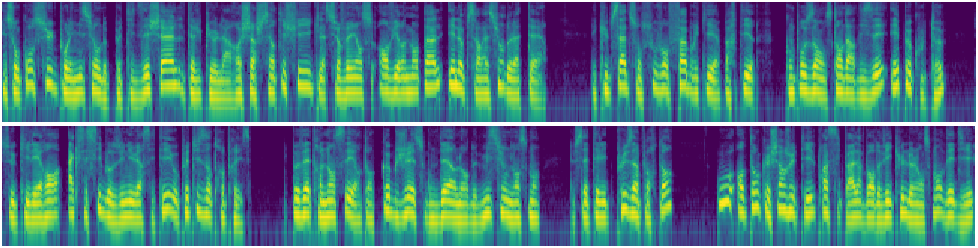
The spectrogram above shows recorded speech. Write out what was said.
Ils sont conçus pour les missions de petites échelles, telles que la recherche scientifique, la surveillance environnementale et l'observation de la Terre. Les CubeSats sont souvent fabriqués à partir de composants standardisés et peu coûteux, ce qui les rend accessibles aux universités et aux petites entreprises peuvent être lancés en tant qu'objet secondaire lors de missions de lancement de satellites plus importants ou en tant que charge utile principale à bord de véhicules de lancement dédiés.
